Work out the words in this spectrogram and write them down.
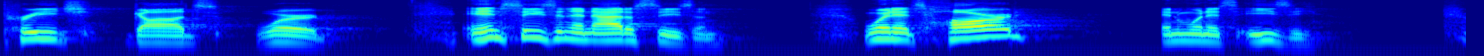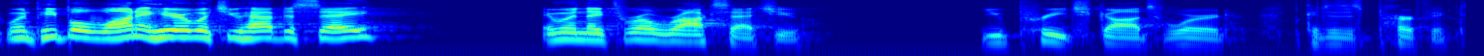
Preach God's word. In season and out of season. When it's hard and when it's easy. When people want to hear what you have to say and when they throw rocks at you. You preach God's word because it is perfect,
